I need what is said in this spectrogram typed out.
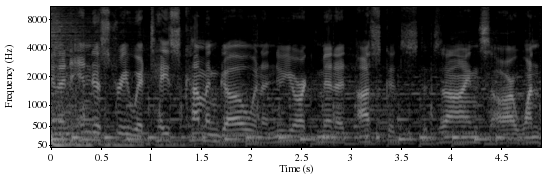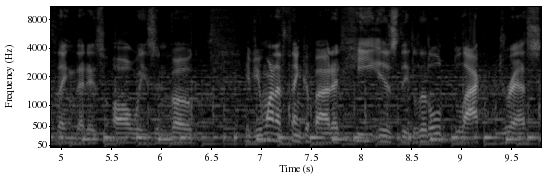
In an industry where tastes come and go in a New York minute, Oscar's designs are one thing that is always in vogue. If you want to think about it, he is the little black dress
